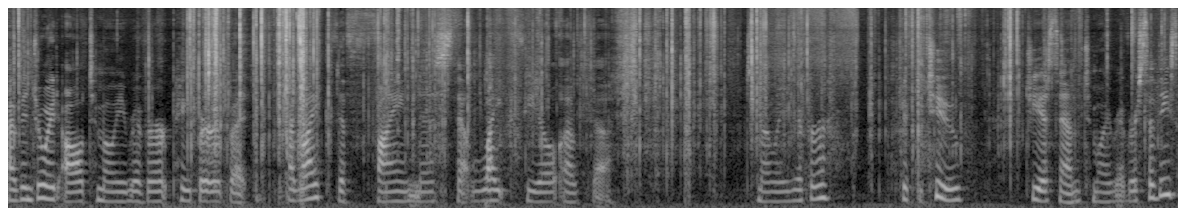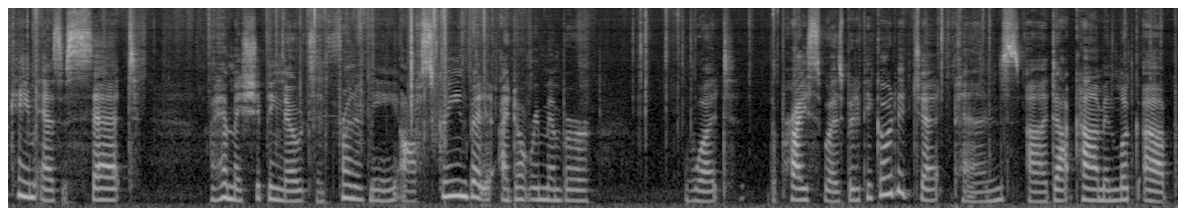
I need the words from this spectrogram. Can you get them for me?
I've enjoyed all Tomoe River paper, but I like the fineness, that light feel of the Tomoe River 52 GSM to Tomoe River. So these came as a set. I have my shipping notes in front of me off screen, but I don't remember what the price was. But if you go to jetpens.com uh, and look up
